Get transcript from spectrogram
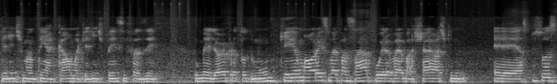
que a gente mantenha calma, que a gente pense em fazer o melhor pra todo mundo, porque uma hora isso vai passar, a poeira vai abaixar, eu acho que é, as pessoas,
